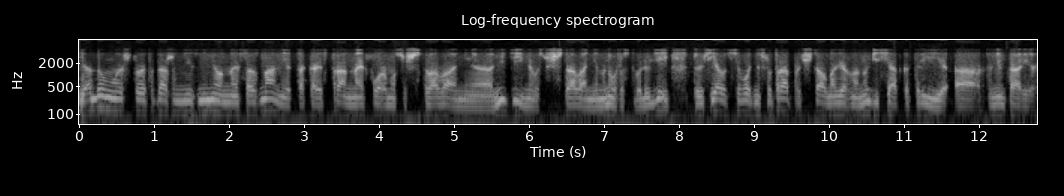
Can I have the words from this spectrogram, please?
Я думаю, что это даже не измененное сознание, это такая странная форма существования, медийного существования множества людей. То есть я вот сегодня с утра прочитал, наверное, ну, десятка три а, комментариев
